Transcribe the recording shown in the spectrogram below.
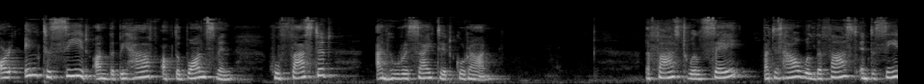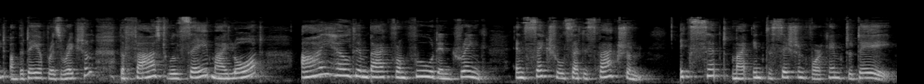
or intercede on the behalf of the bondsmen who fasted and who recited Quran. The fast will say, that is how will the fast intercede on the day of resurrection. The fast will say, my Lord, I held him back from food and drink and sexual satisfaction. Accept my intercession for him today.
